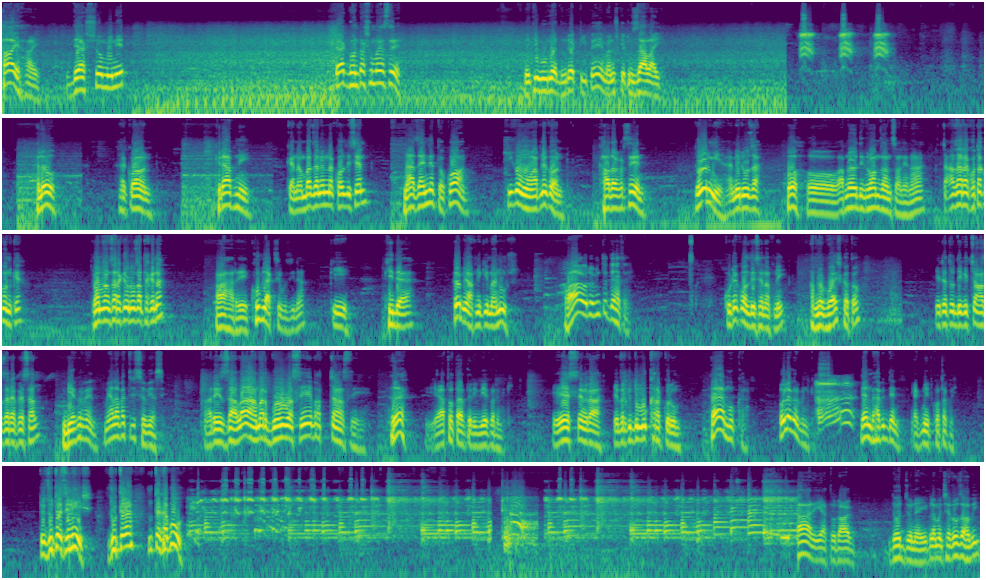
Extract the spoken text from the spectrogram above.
High high, দেড়শো minute. এক ঘণ্টা সময় আছে। দেখি উড়ে ধুরে টিপে মানুষকে একটু জ্বালাই। হ্যালো? হ্যাঁ কন। কেটা আপনি? কে নাম্বার জানেন না, কল দিছেন? না, জানি না তো, কন। কি কমো, আপনি কন? খাওয়া দাওয়া করছেন? মিয়া, আমি রোজা। ও হো আপনার ওদিক রমজান চলে না? চা চাঁদারা কথা কোন কে? রমজান ছাড়া কেউ রোজা থাকে না? আহারে খুব লাগছে বুঝি না? কি? খিদে? হে মিয়া আপনি কি মানুষ? হ্যাঁ ওরকম তো দেখা যায়। কোটে কল দিয়েছেন আপনি? আপনার বয়স কত? এটা তো দেখি চ হাজারা পেশাল। বিয়ে করবেন? মেলা পাত্রীর ছবি আছে। আরে জ্বালা আমার বউ আছে বাচ্চা আছে। হ্যাঁ এত তাড়াতাড়ি বিয়ে করেন কি? এ স্যাংরা এবার কিন্তু মুখ খারাপ করুম হ্যাঁ মুখ খারাপ। ওগুলো করবেন কি? দেন ভাবিক দেন এক মিনিট কথা কই। তুই জুতে চিনিস? জুতে? জুতে খাব? আর এত রাগ, ধৈর্য নেই। এগুলো মানুষের রোজা হবি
